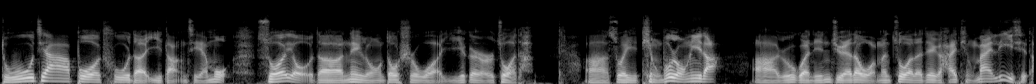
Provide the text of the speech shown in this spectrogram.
独家播出的一档节目，所有的内容都是我一个人做的啊，所以挺不容易的啊。如果您觉得我们做的这个还挺卖力气的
